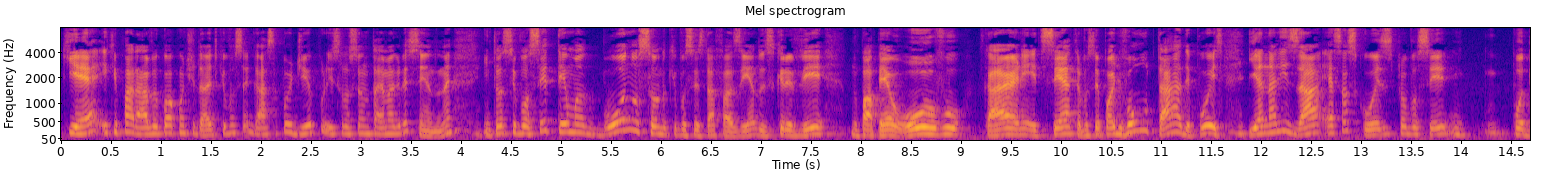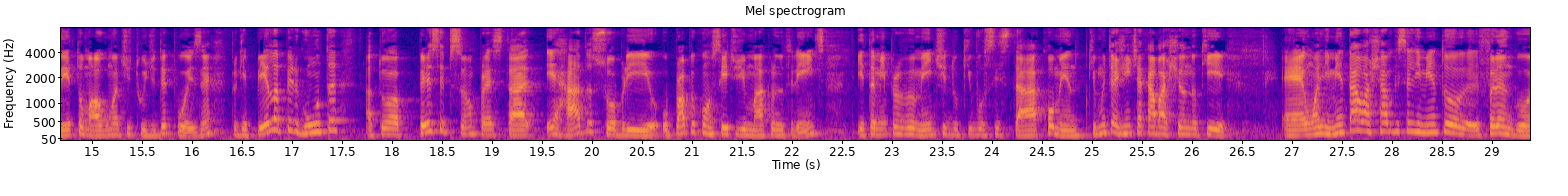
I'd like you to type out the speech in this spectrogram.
que é equiparável com a quantidade que você gasta por dia, por isso você não está emagrecendo, né? Então, se você tem uma boa noção do que você está fazendo, escrever no papel ovo, carne, etc., você pode voltar depois e analisar essas coisas para você poder tomar alguma atitude depois, né? Porque pela pergunta, a tua percepção parece estar errada sobre o próprio conceito de macronutrientes e também provavelmente do que você está comendo. Porque muita gente acaba achando que é, um alimento. Ah, eu achava que esse alimento, frango,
